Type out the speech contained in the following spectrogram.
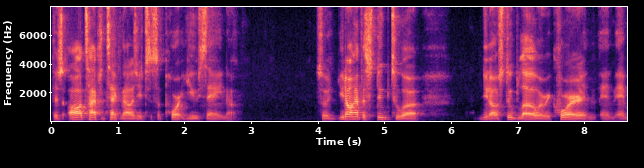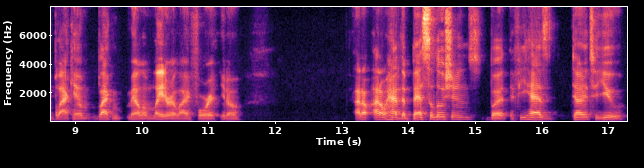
there's all types of technology to support you saying no. So you don't have to stoop to a, you know, stoop low and record and and, and black him, blackmail him later in life for it. You know, I don't I don't have the best solutions, but if he has done it to you,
